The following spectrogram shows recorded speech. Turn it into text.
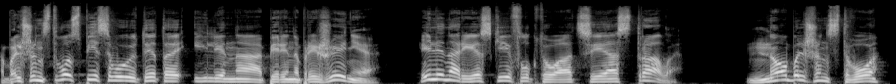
Большинство списывают это или на перенапряжение, или на резкие флуктуации астрала. Но большинство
